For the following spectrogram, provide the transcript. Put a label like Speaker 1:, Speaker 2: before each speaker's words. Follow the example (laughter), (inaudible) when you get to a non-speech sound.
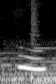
Speaker 1: Oh. (laughs)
